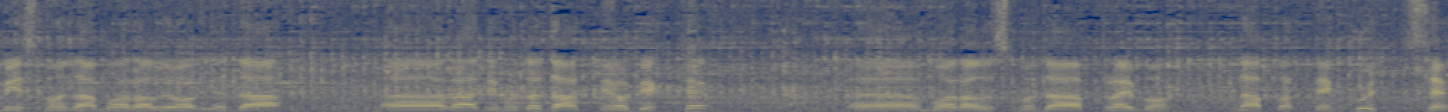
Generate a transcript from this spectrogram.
Mi smo onda morali ovdje da radimo dodatne objekte, e, morali smo da pravimo naplatne kućice.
